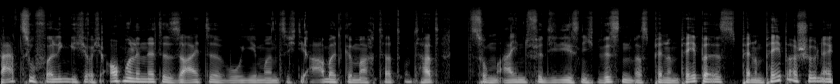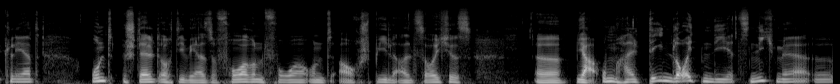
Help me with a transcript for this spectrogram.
Dazu verlinke ich euch auch mal eine nette Seite, wo jemand sich die Arbeit gemacht hat und hat zum einen für die, die es nicht wissen, was Pen and Paper ist, Pen and Paper schön erklärt und stellt auch diverse Foren vor und auch Spiele als solches. Äh, ja, um halt den Leuten, die jetzt nicht mehr äh,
